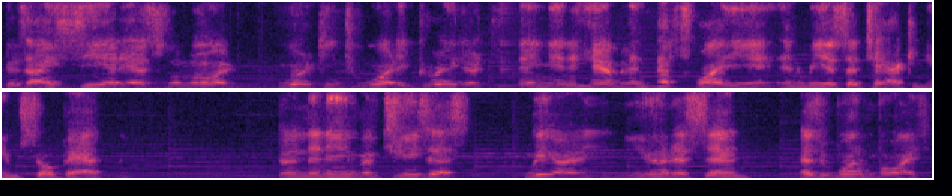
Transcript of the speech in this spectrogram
Because I see it as the Lord working toward a greater thing in him, and that's why the enemy is attacking him so badly. So, in the name of Jesus, we are in unison as one voice,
